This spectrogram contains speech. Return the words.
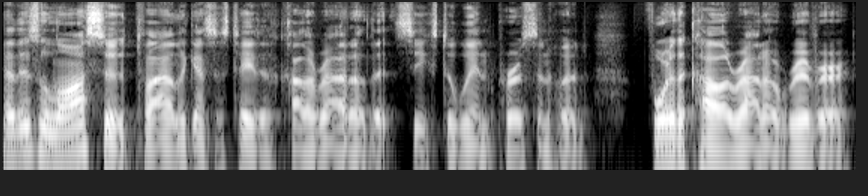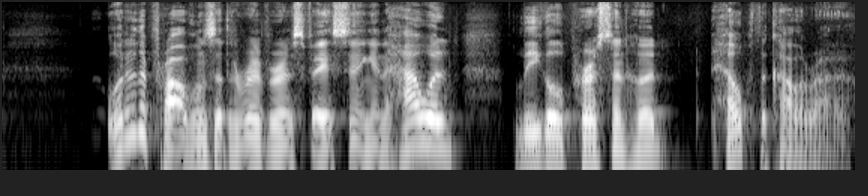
Now, there's a lawsuit filed against the state of Colorado that seeks to win personhood for the Colorado River. What are the problems that the river is facing, and how would legal personhood help the Colorado?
